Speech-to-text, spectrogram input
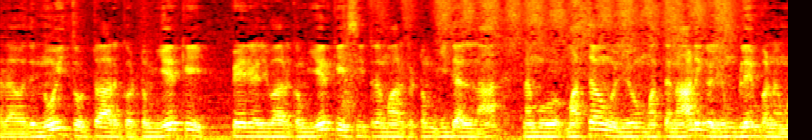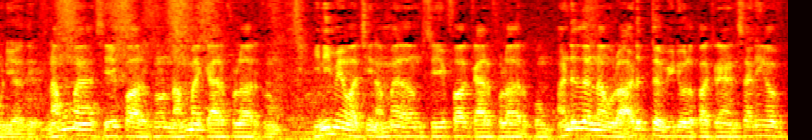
அதாவது நோய் தொற்றா இருக்கட்டும் இயற்கை பேரழிவா இருக்கும் இயற்கை சீற்றமா இருக்கட்டும் இதெல்லாம் நம்ம மற்றவங்களையும் மற்ற நாடுகளையும் ப்ளேம் பண்ண முடியாது. நம்ம சேஃபா இருக்கணும் நம்ம கேர்ஃபுல்லா இருக்கணும். இனிமே வச்சு நம்ம எல்லாரும் சேஃபா கேர்ஃபுல்லா இருப்போம். அண்டில் நான் ஒரு அடுத்த வீடியோல பாக்குறேன் சனிங் ஆஃப்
